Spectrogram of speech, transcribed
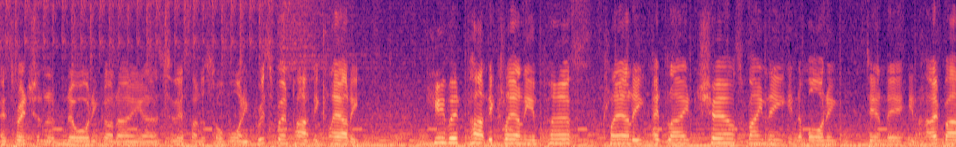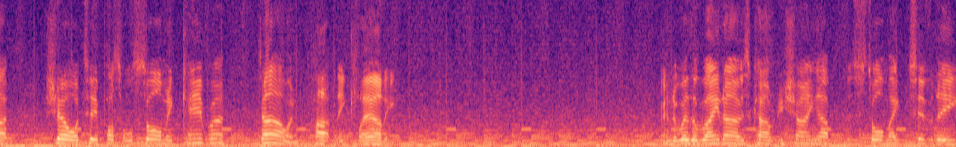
as mentioned, they've already got a uh, severe thunderstorm warning. Brisbane, partly cloudy. Humid, partly cloudy in Perth cloudy. Adelaide, showers mainly in the morning down there in Hobart. Shower or two possible storm in Canberra. Darwin, partly cloudy. And the weather radar is currently showing up storm activity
